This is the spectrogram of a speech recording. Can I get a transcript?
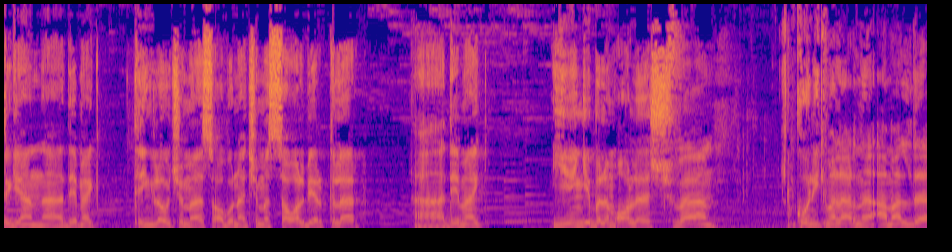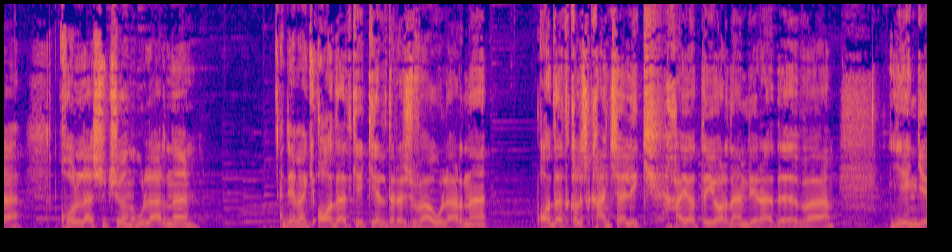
degan e, demak tinglovchimiz obunachimiz savol beribdilar. E, demak yangi bilim olish va ko'nikmalarni amalda qo'llash uchun ularni demak odatga keltirish va ularni odat qilish qanchalik hayotda yordam beradi va yangi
